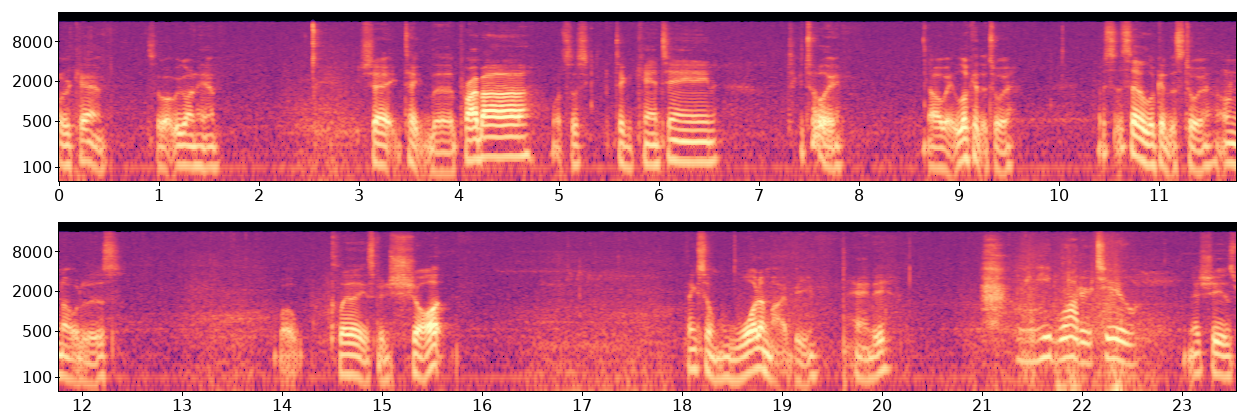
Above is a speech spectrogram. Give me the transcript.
Okay, so what we got here? Check, take the pry bar. What's this? Take a canteen. Take a toy. Oh wait, look at the toy. Let's just have a look at this toy. I don't know what it is. Well, clearly it's been shot. I think some water might be handy. We need water too. Yes, she is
